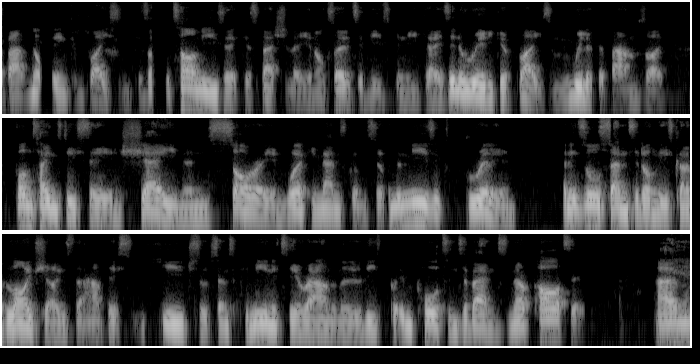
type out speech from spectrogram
about not being complacent because like guitar music, especially and alternative music in the UK, is in a really good place. I mean, we look at bands like Fontaines D.C. and Shame and Sorry and Working Men's Club and stuff, and the music's brilliant. And it's all centered on these kind of live shows that have this huge sort of sense of community around them and these important events, and they're a party. Um, Yeah.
